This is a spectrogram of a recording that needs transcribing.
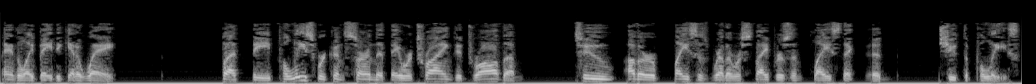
Mandalay Bay to get away, but the police were concerned that they were trying to draw them to other places where there were snipers in place that could shoot the police.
